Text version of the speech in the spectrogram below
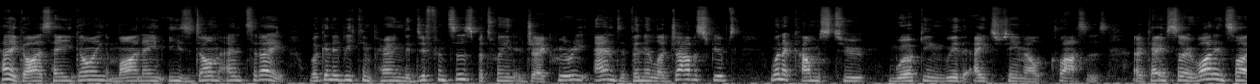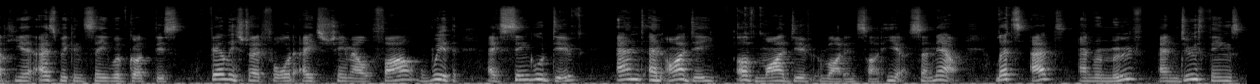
Hey guys, how you going? My name is Dom and today we're going to be comparing the differences between jQuery and vanilla JavaScript when it comes to working with HTML classes. Okay, so right inside here, as we can see, we've got this fairly straightforward HTML file with a single div and an ID of my div right inside here. So now let's add and remove and do things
